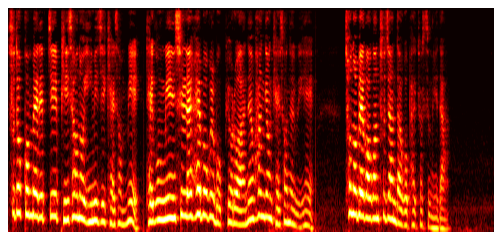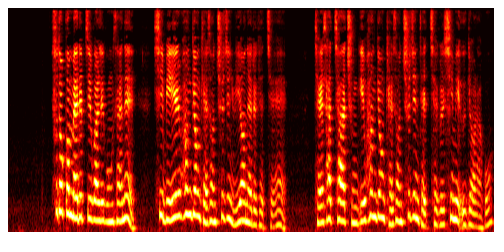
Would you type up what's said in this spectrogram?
수도권 매립지 비선호 이미지 개선 및 대국민 신뢰 회복을 목표로 하는 환경 개선을 위해 1,500억 원 투자한다고 밝혔습니다. 수도권 매립지 관리공사는 12일 환경 개선 추진 위원회를 개최해 제4차 중기 환경 개선 추진 대책을 심의 의결하고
